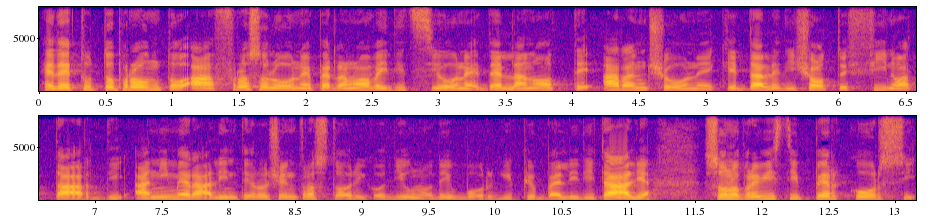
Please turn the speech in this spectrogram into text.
Ed è tutto pronto a Frosolone per la nuova edizione della Notte Arancione che dalle 18 e fino a tardi animerà l'intero centro storico di uno dei borghi più belli d'Italia. Sono previsti percorsi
